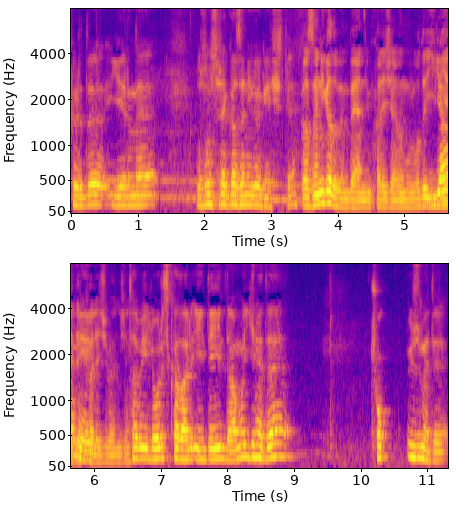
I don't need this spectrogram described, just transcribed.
kırdı. Yerine uzun süre Gazaniga geçti. Gazaniga da benim beğendiğim kalecilerden. O da iyi Yani- bir yedek kaleci bence. Tabii Loris kadar iyi değildi ama yine de çok üzmedi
